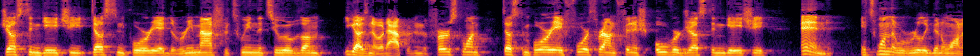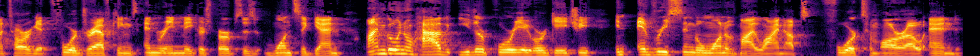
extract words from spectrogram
Justin Gaethje, Dustin Poirier, the rematch between the two of them. You guys know what happened in the first one. Dustin Poirier, fourth round finish over Justin Gaethje. And it's one that we're really going to want to target for DraftKings and Reignmakers purposes once again. I'm going to have either Poirier or Gaethje in every single one of my lineups for tomorrow. And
